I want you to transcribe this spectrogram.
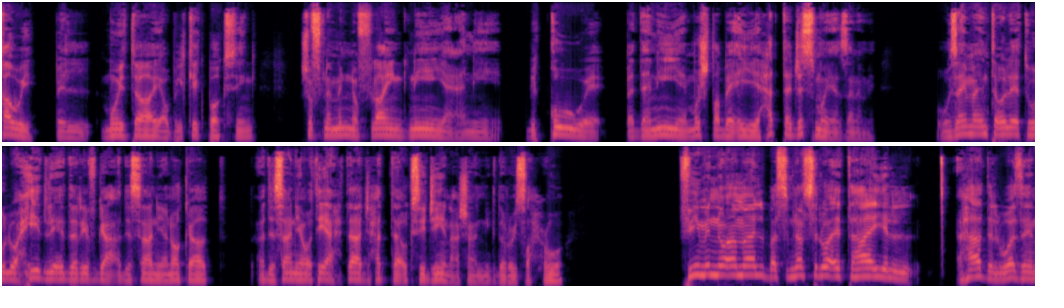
قوي بالمويتاي أو بالكيك بوكسينج. شفنا منه flying knee يعني بقوة بدنية مش طبيعية حتى جسمه يا زلمة. وزي ما أنت قلت هو الوحيد اللي قدر يفقع أديسانيا knockout أديسانيا وقتها احتاج حتى أكسجين عشان يقدروا يصحوه. في منه أمل بس بنفس الوقت هاي ال... هذا الوزن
